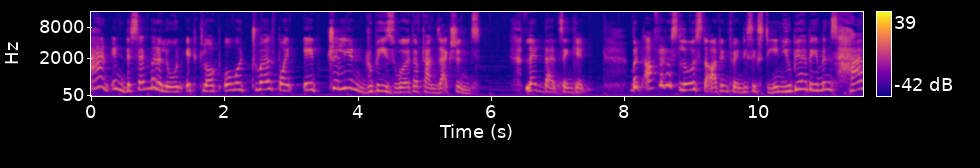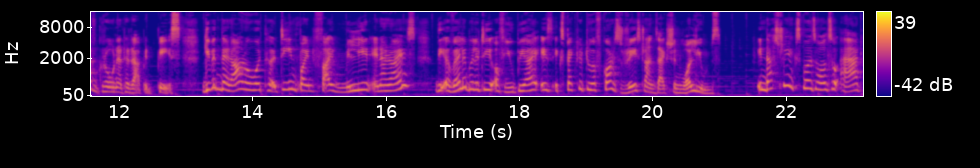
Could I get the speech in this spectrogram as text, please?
and in December alone, it clocked over 12.8 trillion rupees worth of transactions. Let that sink in. But after a slow start in 2016, UPI payments have grown at a rapid pace. Given there are over 13.5 million NRIs, the availability of UPI is expected to, of course, raise transaction volumes. Industry experts also add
